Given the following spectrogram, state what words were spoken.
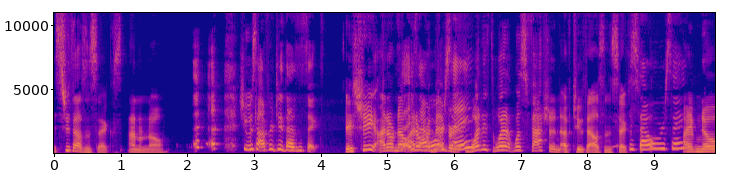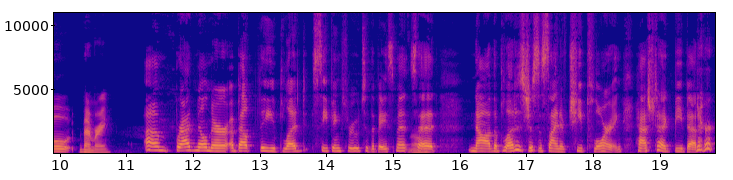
It's 2006. I don't know. She was hot for 2006. Is she? I don't know. Is I don't that what remember. What is what was fashion of 2006? Is that what we're saying? I have no memory. Um, Brad Milner about the blood seeping through to the basement Oh. said, "Nah, the blood is just a sign of cheap flooring." Hashtag be better.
